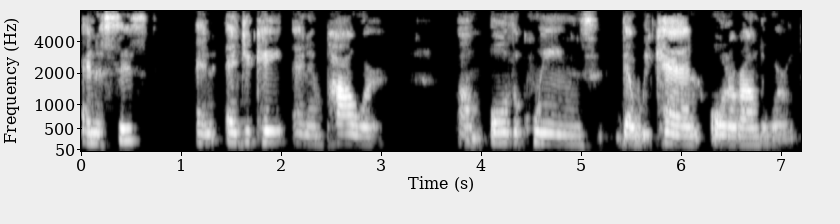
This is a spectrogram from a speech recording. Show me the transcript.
and assist and educate and empower um, all the queens that we can all around the world.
